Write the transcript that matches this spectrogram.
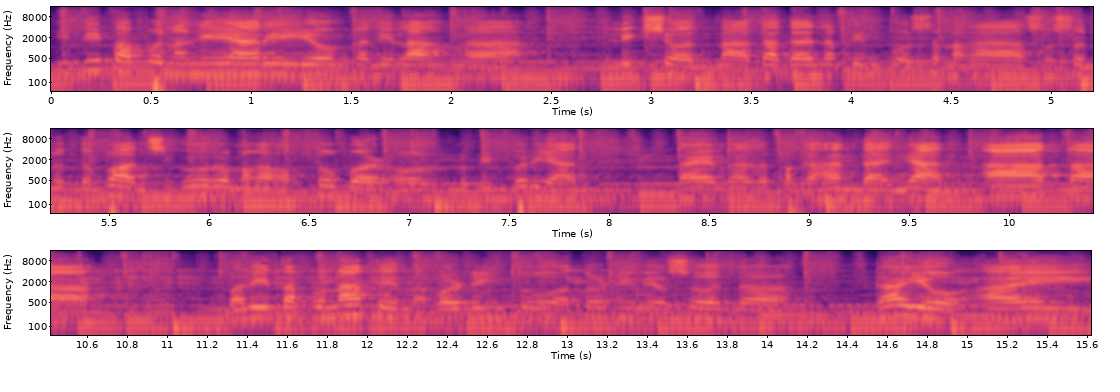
hindi pa po nangyayari yung kanilang ah, eleksyon na gaganapin po sa mga susunod na buwan. Siguro mga October or November yan dahil nga sa paghahanda niyan. At ah, balita po natin, according to Attorney Nelson ah, Gayo, ay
